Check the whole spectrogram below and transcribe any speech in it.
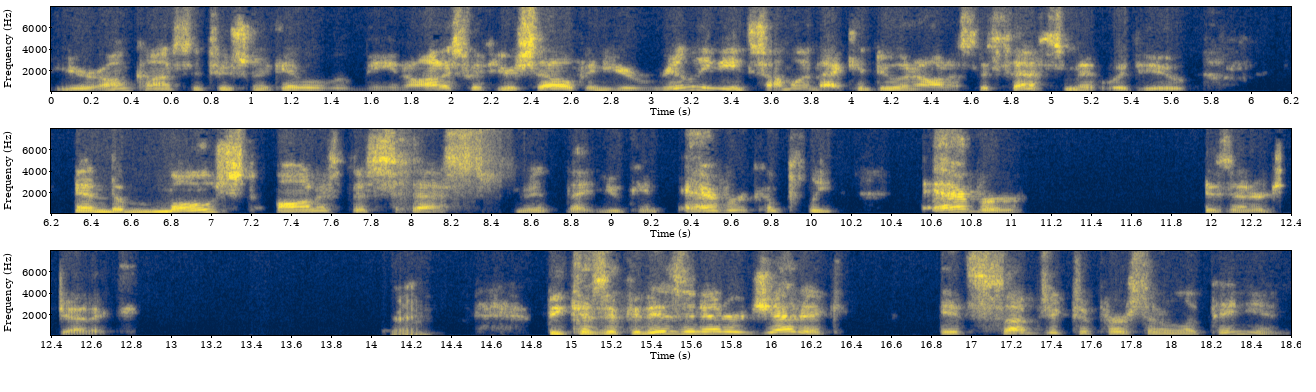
You're unconstitutionally capable of being honest with yourself, and you really need someone that can do an honest assessment with you. And the most honest assessment that you can ever complete, ever, is energetic. Okay. Because if it isn't energetic, it's subject to personal opinion.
